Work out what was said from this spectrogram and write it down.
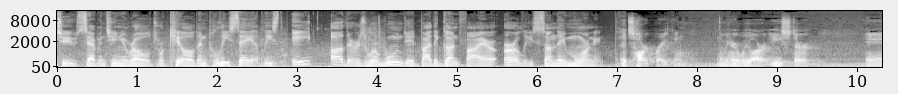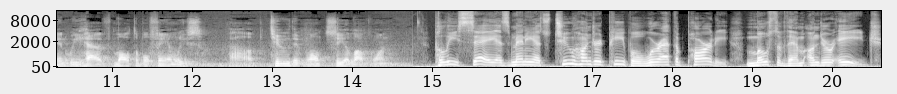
Two 17 year olds were killed, and police say at least eight others were wounded by the gunfire early Sunday morning. It's heartbreaking. I mean, here we are, Easter, and we have multiple families, uh, two that won't see a loved one. Police say as many as 200 people were at the party, most of them underage.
